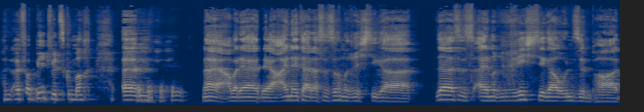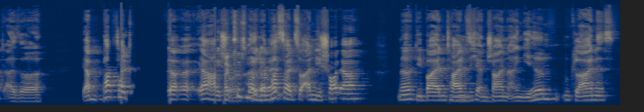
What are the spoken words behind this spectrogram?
einen Alphabetwitz gemacht. Ähm, naja, aber der, der Einnetter, das ist so ein richtiger, das ist ein richtiger Unsympath. Also, ja, passt halt, ja, äh, ja hab ich schon. Also, der passt halt zu Andi Scheuer. Ne? Die beiden teilen Mhm. sich anscheinend ein Gehirn, ein kleines.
